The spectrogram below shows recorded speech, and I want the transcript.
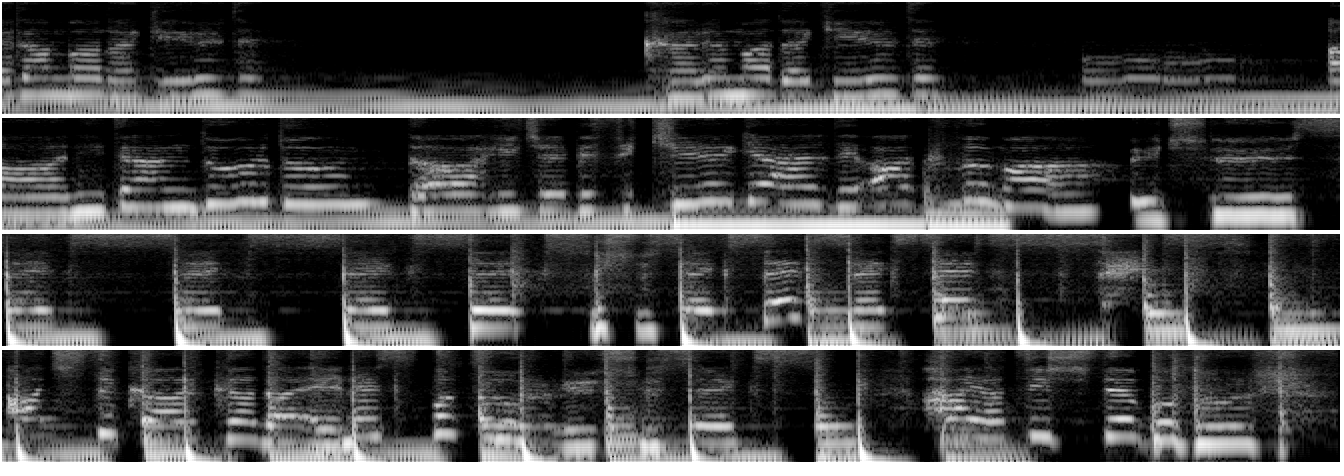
Eren bana girdi. Karıma da girdi Aniden durdum Dahice bir fikir geldi aklıma. Üçlü seks seks seks seks Üçlü seks seks seks seks seks. Açtık arkada Enes Batur. Üçlü seks Hayat işte budur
